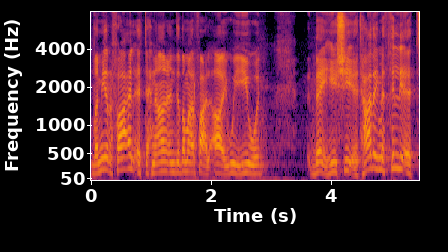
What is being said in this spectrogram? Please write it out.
ضمير فاعل it إحنا أنا عندي ضمائر فاعل. I we you they he she it هذا يمثل لي it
